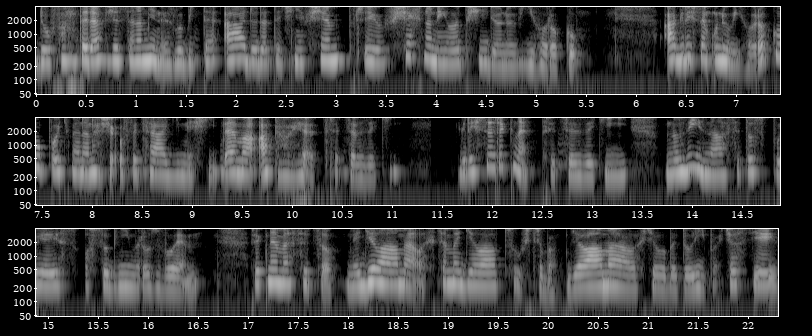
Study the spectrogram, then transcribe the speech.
Doufám teda, že se na mě nezlobíte a dodatečně všem přeju všechno nejlepší do nového roku. A když jsem u nového roku, pojďme na naše oficiální dnešní téma a to je předsevzetí. Když se řekne předsevzetí, mnozí z nás si to spojí s osobním rozvojem. Řekneme si, co neděláme, ale chceme dělat, co už třeba děláme, ale chtělo by to líp a častěji.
